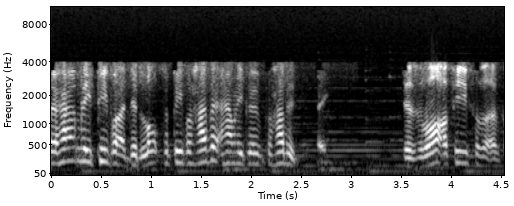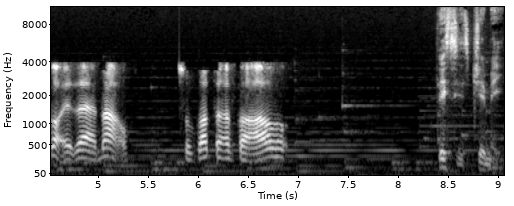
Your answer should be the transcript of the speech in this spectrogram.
So how many people did lots of people have it? How many people had it? do you think? There's a lot of people that have got it there now, so I'm glad that I've got out. This is Jimmy.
